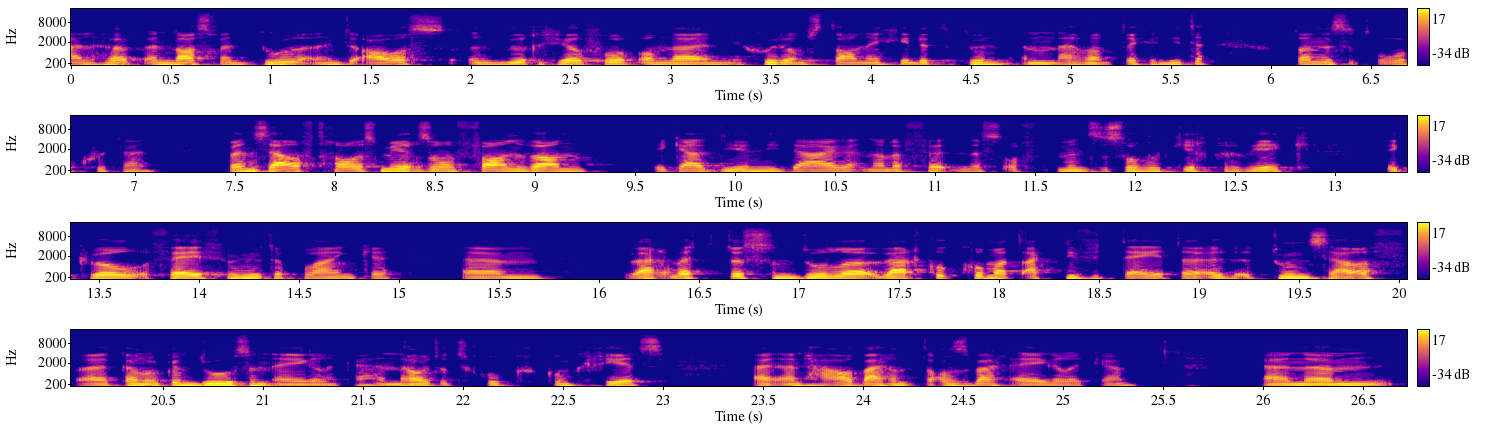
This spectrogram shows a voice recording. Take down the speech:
En hup, en dat mijn doel. En ik doe alles, ik doe er veel voor om dat in goede omstandigheden te doen en daarvan te genieten. Dan is het ook goed. Hè? Ik ben zelf trouwens meer zo'n fan van, ik ga die die dagen naar de fitness, of minstens zoveel keer per week. Ik wil vijf minuten planken. Um, werk met tussendoelen, werk ook gewoon met activiteiten. Het, doen zelf uh, kan ook een doel zijn eigenlijk. Hè? En dan houdt het ook concreet en, en haalbaar en tastbaar eigenlijk. Hè? En um,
